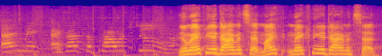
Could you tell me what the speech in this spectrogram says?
I make. I got the power too. Yo, make me a diamond set. Make, make me a diamond set.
